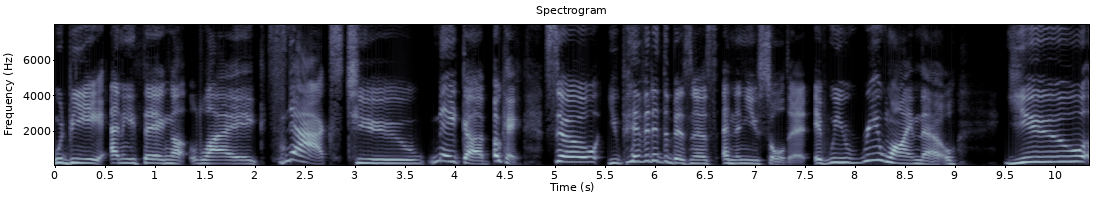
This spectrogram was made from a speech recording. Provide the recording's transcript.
would be anything like snacks to makeup. Okay. So you pivoted the business and then you sold it. If we rewind though, You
